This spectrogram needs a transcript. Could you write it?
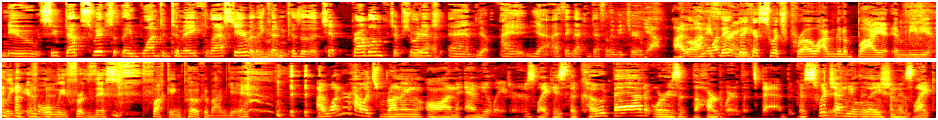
new souped up Switch that they wanted to make last year, but they mm-hmm. couldn't because of the chip problem, chip shortage. And Yep. I, yeah, I think that could definitely be true. Yeah, I, Well, I'm if wondering. they make a Switch Pro, I'm gonna buy it immediately, if only for this fucking Pokemon game. I wonder how it's running on emulators. Like, is the code bad or is it the hardware that's bad? Because Switch Yeah, emulation is like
